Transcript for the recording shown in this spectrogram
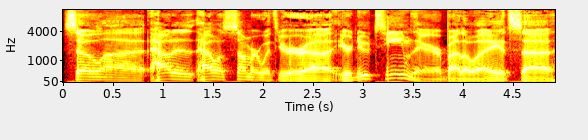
So, uh, how does how was summer with your uh, your new team there? By the way, it's uh,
